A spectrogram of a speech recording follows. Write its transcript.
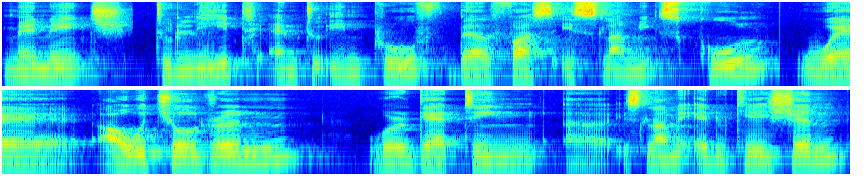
manage, to lead, and to improve Belfast Islamic School, where our children were getting uh, Islamic education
